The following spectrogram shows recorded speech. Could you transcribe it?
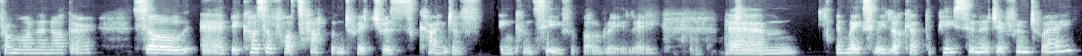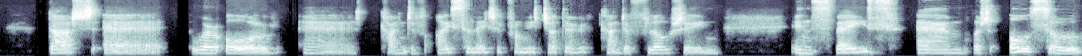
from one another. So, uh, because of what's happened, which was kind of inconceivable, really, um, it makes me look at the piece in a different way. That uh, we're all uh, kind of isolated from each other, kind of floating in space, um, but also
